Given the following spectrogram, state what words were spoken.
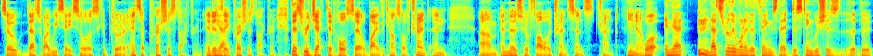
So that's why we say sola scriptura. And it's a precious doctrine. It is Yeah. a precious doctrine that's rejected wholesale by the Council of Trent and um, and those who have followed Trent since Trent. You know, Well, and that that's really one of the things that distinguishes the, the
